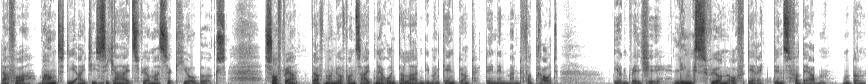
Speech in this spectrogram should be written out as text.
Davor warnt die IT-Sicherheitsfirma SecureWorks. Software darf man nur von Seiten herunterladen, die man kennt und denen man vertraut. Irgendwelche Links führen oft direkt ins Verderben. Und dann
